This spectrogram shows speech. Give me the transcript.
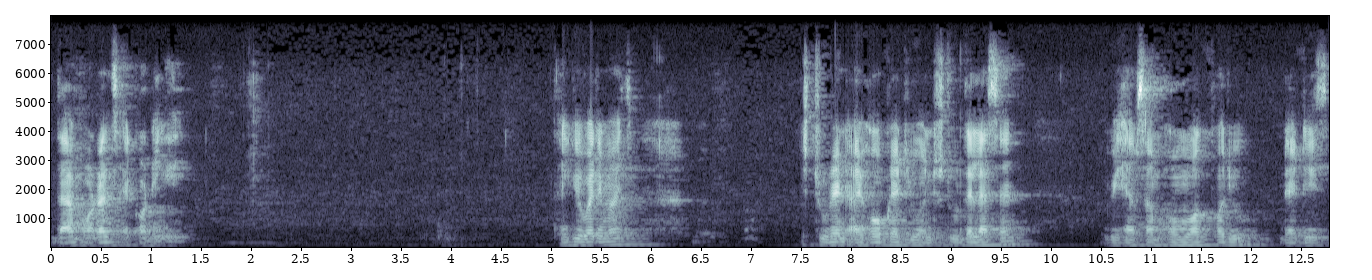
the models accordingly. Thank you very much. Student i hope that you understood the lesson. We have some homework for you. That is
